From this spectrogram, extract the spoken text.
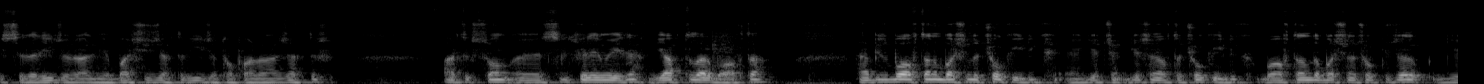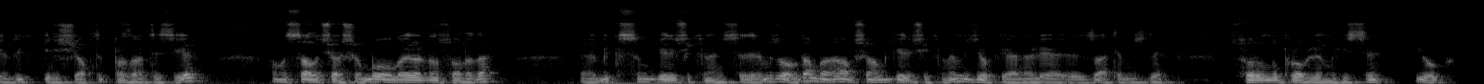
hisseler iyice ralliye başlayacaktır, iyice toparlanacaktır. Artık son e, silkelemeyi de yaptılar bu hafta. Ha, biz bu haftanın başında çok iyiydik. E, geçen, geçen hafta çok iyiydik. Bu haftanın da başına çok güzel girdik, giriş yaptık pazartesiye. Ama salı çarşamba olaylardan sonra da bir kısım geri çekilen hisselerimiz oldu ama akşam bir geri çekilmemiz yok yani öyle e, zaten bizde sorunlu problemli hisse yok.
